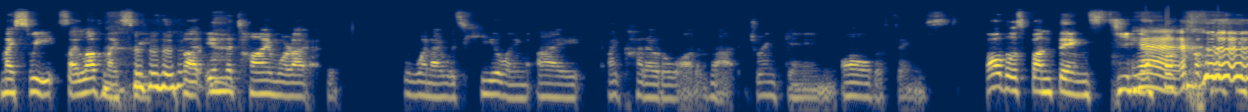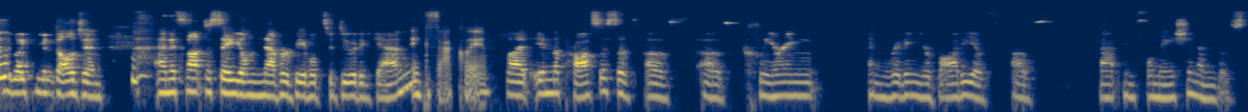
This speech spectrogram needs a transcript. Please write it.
my sweets. I love my sweets, but in the time where I when I was healing, I I cut out a lot of that drinking, all the things all those fun things, you yeah. know, you like to indulge in. And it's not to say you'll never be able to do it again. Exactly. But in the process of of of clearing and ridding your body of of that inflammation and those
